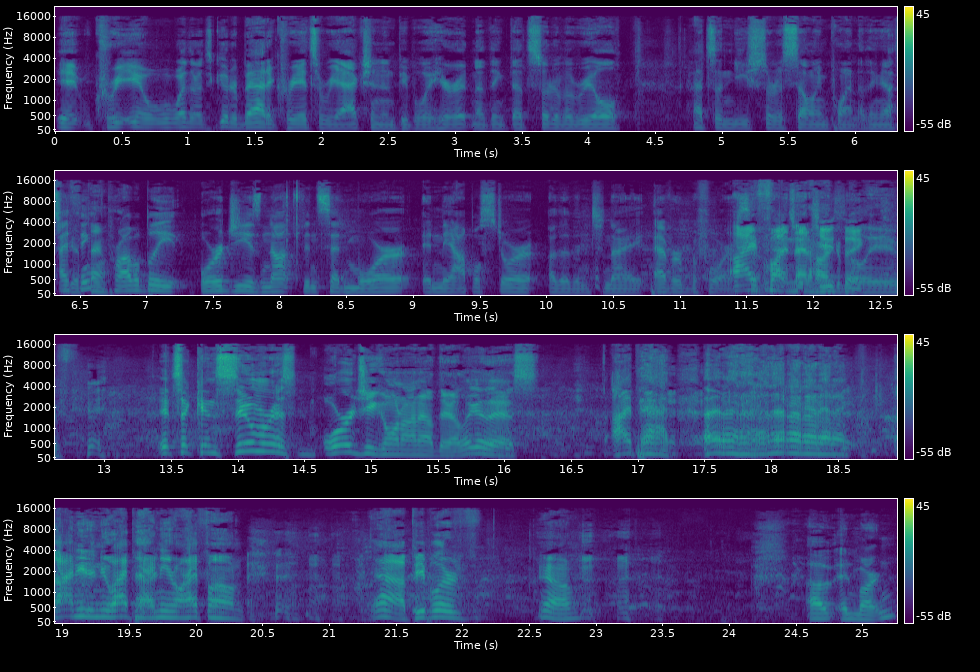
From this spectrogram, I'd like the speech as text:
it cre- whether it's good or bad, it creates a reaction and people hear it, and I think that's sort of a real. That's a niche sort of selling point. I think that's a I good think thing. probably orgy has not been said more in the Apple Store other than tonight ever before. I find that hard to you believe. it's a consumerist orgy going on out there. Look at this. iPad. I need a new iPad. I need an iPhone. Yeah, people are, you know. Uh, and Martin,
